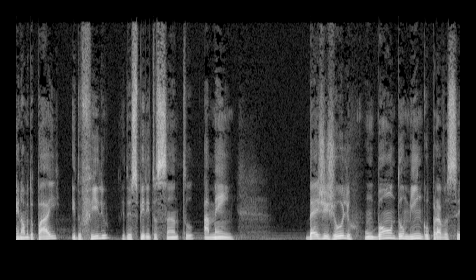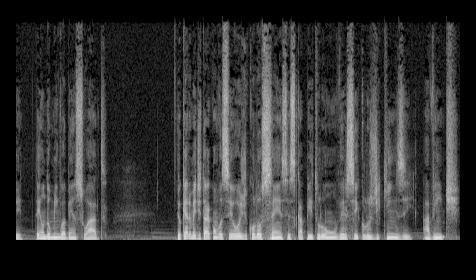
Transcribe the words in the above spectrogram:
Em nome do Pai e do Filho e do Espírito Santo. Amém. 10 de julho, um bom domingo para você. Tenha um domingo abençoado. Eu quero meditar com você hoje Colossenses capítulo 1, versículos de 15 a 20.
